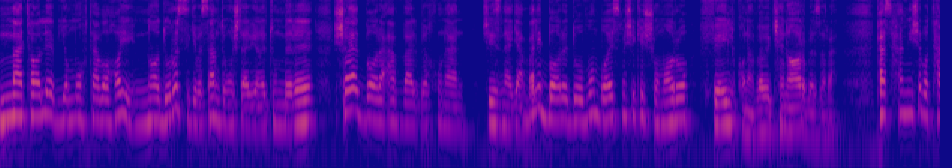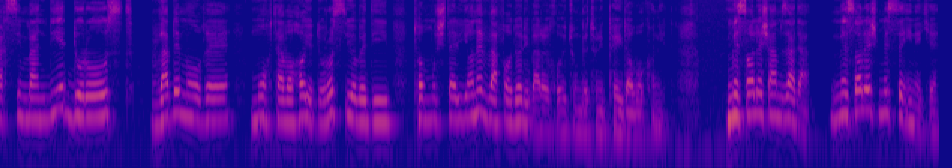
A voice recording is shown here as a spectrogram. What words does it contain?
مطالب یا محتواهای نادرستی که به سمت مشتریانتون بره شاید بار اول بخونن چیز نگم. ولی بار دوم باعث میشه که شما رو فیل کنن و به کنار بذارن پس همیشه با تقسیم بندی درست و به موقع محتواهای درستی رو بدید تا مشتریان وفاداری برای خودتون بتونید پیدا بکنید. مثالش هم زدن مثالش مثل اینه که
